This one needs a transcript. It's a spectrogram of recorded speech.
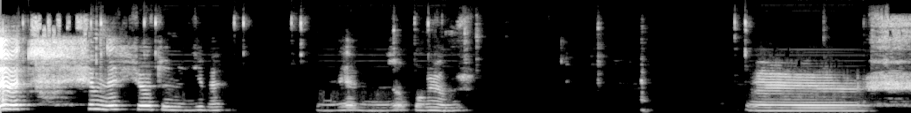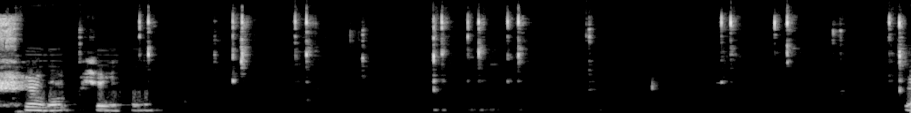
evet. Şimdi gördüğünüz gibi evimizi kuruyoruz. Ee, şöyle bir şey yapalım. Ee,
